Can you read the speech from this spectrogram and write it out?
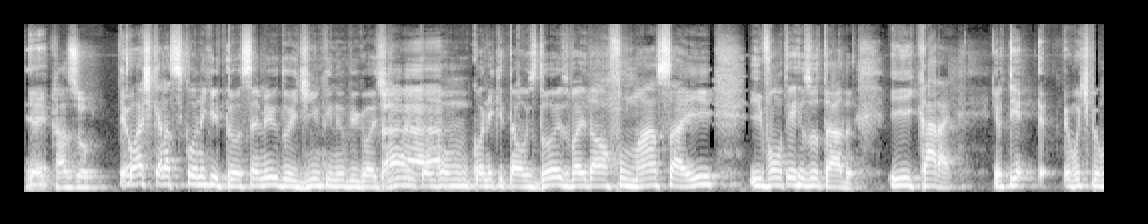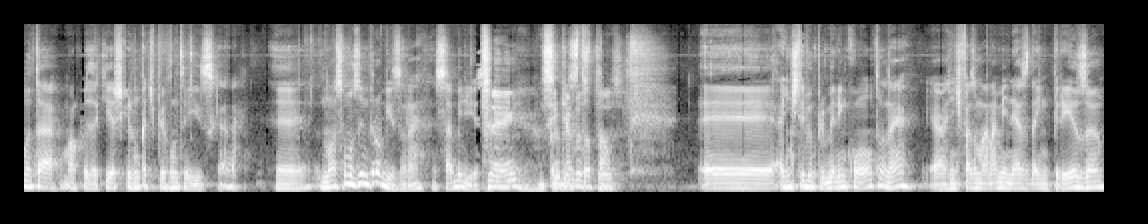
E aí casou. Eu acho que ela se conectou. Você é meio doidinho que nem o bigodinho, Ah. então vamos conectar os dois, vai dar uma fumaça aí e vão ter resultado. E, cara, eu tenho. eu- vou te perguntar uma coisa aqui, acho que eu nunca te perguntei isso, cara. É, nós somos um improviso, né? Você sabe disso. Sim, assim que é Improviso total. gostoso. É, a gente teve um primeiro encontro, né? A gente faz uma anamnese da empresa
